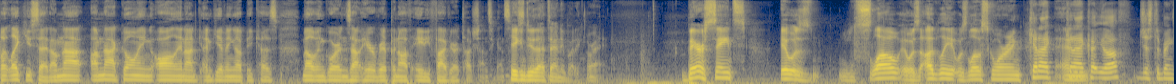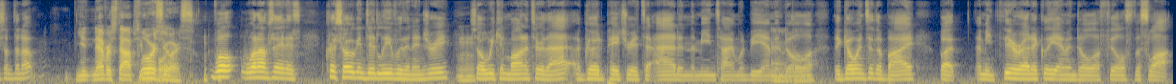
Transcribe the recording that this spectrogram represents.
but like you said, I'm not I'm not going all in on, on giving up because Melvin Gordon's out here ripping off 85 yard touchdowns against He us. can do that to anybody. Right. Bears Saints. It was slow. It was ugly. It was low scoring. Can I can I cut you off just to bring something up? You never stops you. Floor's before. yours. Well, what I'm saying is Chris Hogan did leave with an injury, Mm-hmm. so we can monitor that. A good Patriot to add in the meantime would be Amendola. Amendola. They go into the bye, but I mean theoretically Amendola fills the slot.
